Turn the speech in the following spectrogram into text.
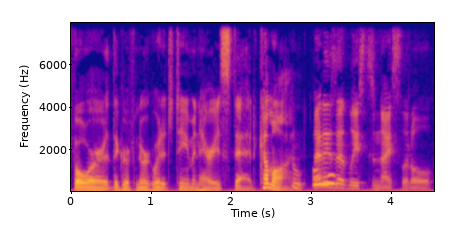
for the Gryffindor Quidditch team in Harry's stead? Come on. That is at least a nice little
